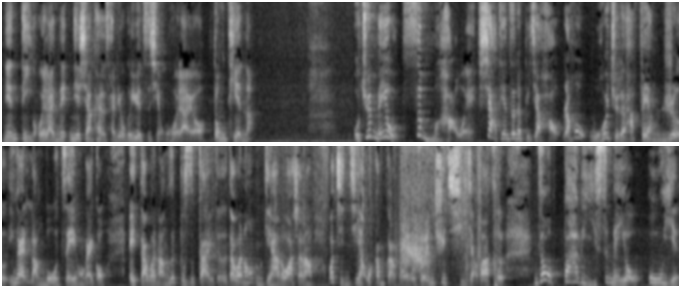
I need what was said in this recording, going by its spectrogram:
年底回来，那你也想想看，才六个月之前我回来哦，冬天呐、我觉得没有这么好哎，夏天真的比较好。然后我会觉得它非常热，应该狼波贼我跟你讲，哎，台湾人是不是盖的？台湾人唔惊的话，想让我紧张，我感觉哦，我昨天去骑脚踏车，你知道我巴黎是没有屋檐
